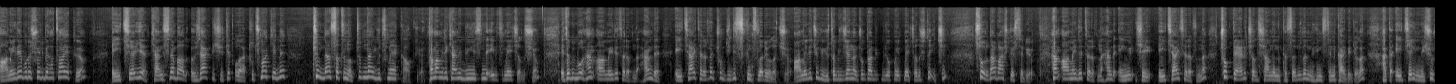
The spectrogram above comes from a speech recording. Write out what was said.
AMD burada şöyle bir hata yapıyor. ATI'yi kendisine bağlı özel bir şirket olarak tutmak yerine tümden satın alıp tümden yutmaya kalkıyor. Tamamıyla kendi bünyesinde eritmeye çalışıyor. E tabi bu hem AMD tarafında hem de ATI tarafında çok ciddi sıkıntılara yol açıyor. AMD çünkü yutabileceğinden çok daha büyük bir lokma yutmaya çalıştığı için sorunlar baş gösteriyor. Hem AMD tarafında hem de şey ATI tarafında çok değerli çalışanlarını, tasarımcıların, mühendislerini kaybediyorlar. Hatta ATI'nin meşhur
